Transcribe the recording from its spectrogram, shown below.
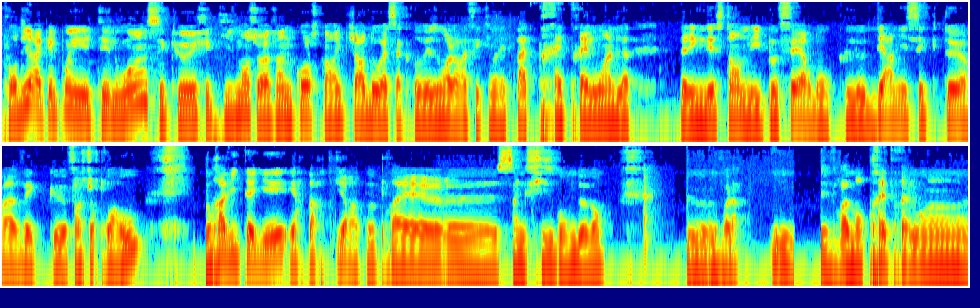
pour dire à quel point il était loin, c'est que effectivement sur la fin de course, quand Ricciardo a sa crevaison, alors effectivement il n'est pas très très loin de la, ligne des stands, mais il peut faire donc le dernier secteur avec, euh, sur trois roues, ravitailler et repartir à peu près 5-6 euh, secondes devant. voilà. C'est vraiment très très loin,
